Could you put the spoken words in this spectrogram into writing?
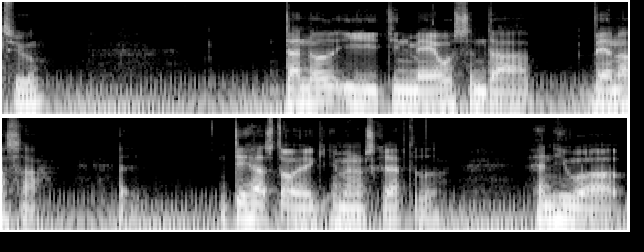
20. Der er noget i din mave, som der vender sig. Det her står ikke i manuskriptet. Han hiver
